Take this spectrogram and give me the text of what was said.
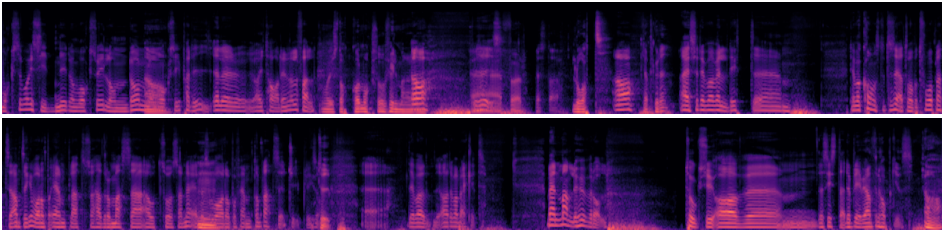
de också var i Sydney, de var också i London, de Ja. var också i Paris, eller ja, Italien i alla fall. De var i Stockholm också och filmade Ja, precis. för bästa låtkategorin. Ja, nej, så det var väldigt... ehm, det var konstigt att säga att de var på två platser. Antingen var de på en plats och så hade de massa outsourcande, eller Mm. så var de på 15 platser typ. Liksom. Typ. Eh, det, var, ja, det var märkligt. Men manlig huvudroll togs ju av ehm, det sista, det blev ju Anthony Hopkins. Ja.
